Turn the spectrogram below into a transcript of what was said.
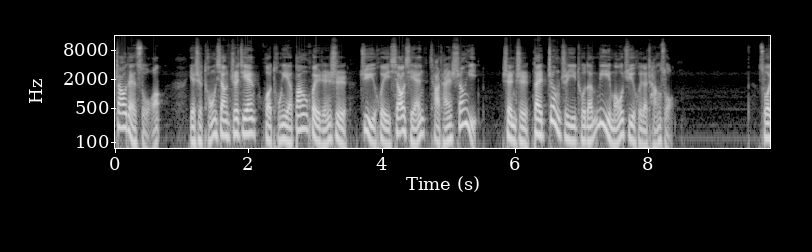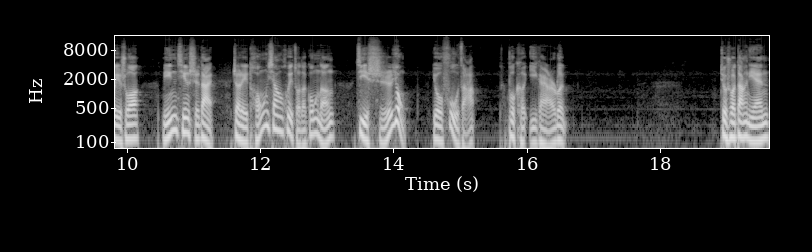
招待所，也是同乡之间或同业帮会人士聚会消闲、洽谈生意，甚至带政治意图的密谋聚会的场所。所以说，明清时代这类同乡会所的功能既实用又复杂，不可一概而论。就说当年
